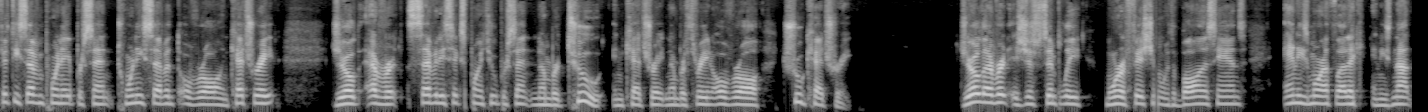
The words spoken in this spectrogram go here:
57.8%, 27th overall in catch rate. Gerald Everett, 76.2%, number two in catch rate, number three in overall true catch rate. Gerald Everett is just simply more efficient with the ball in his hands and he's more athletic, and he's not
